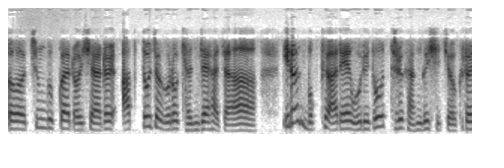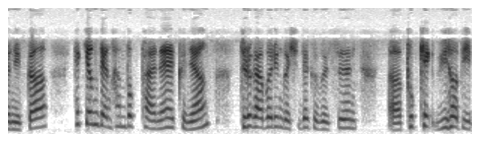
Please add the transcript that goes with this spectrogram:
어, 중국과 러시아를 압도적으로 견제하자 이런 목표 아래 우리도 들어간 것이죠. 그러니까 핵경쟁 한복판에 그냥 들어가 버린 것인데 그것은 어, 북핵 위협이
